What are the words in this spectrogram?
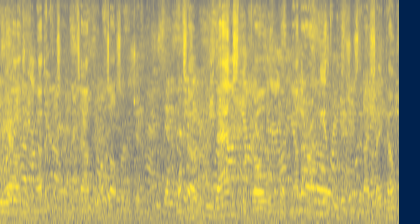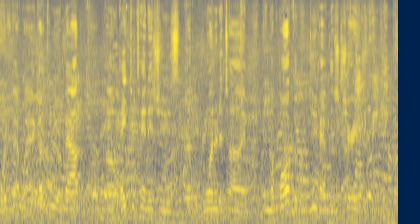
the reality of another concern that's out there that's also legitimate. And so that's the goal of the book. Now there are a handful of issues that I say don't work that way. I go through about oh, eight to ten issues uh, one at a time, and the bulk of them do have this cherry picking thing uh,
